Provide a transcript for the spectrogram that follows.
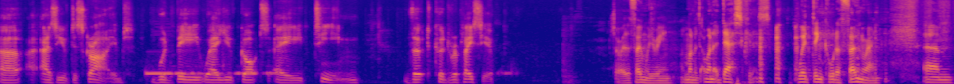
uh, as you've described, would be where you've got a team that could replace you. Sorry, the phone was ringing. I'm on a, I'm on a desk. It's a weird thing called a phone rang. Um,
